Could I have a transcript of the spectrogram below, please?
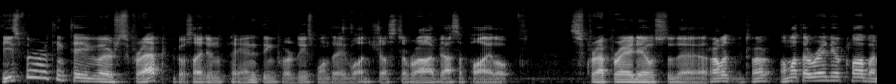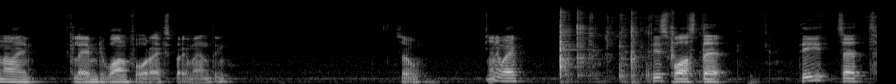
these were I think they were scrapped because I didn't pay anything for this one. They were just arrived as a pile of scrap radios to the amateur radio club, and I claimed one for experimenting. So, anyway, this was the TZ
